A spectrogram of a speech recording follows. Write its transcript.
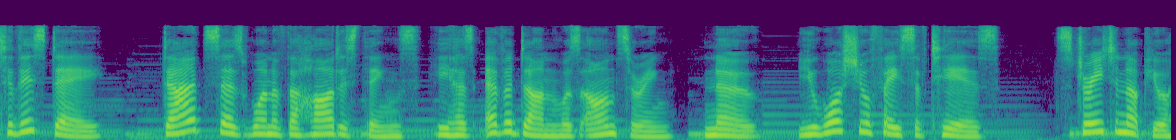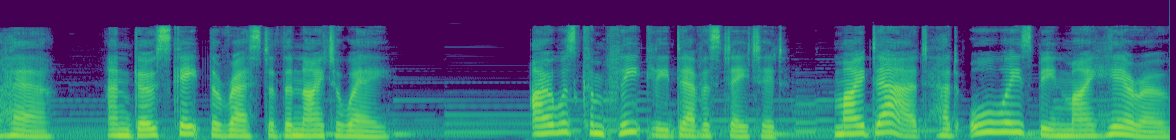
To this day, Dad says one of the hardest things he has ever done was answering, No, you wash your face of tears, straighten up your hair, and go skate the rest of the night away. I was completely devastated, My dad had always been my hero.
